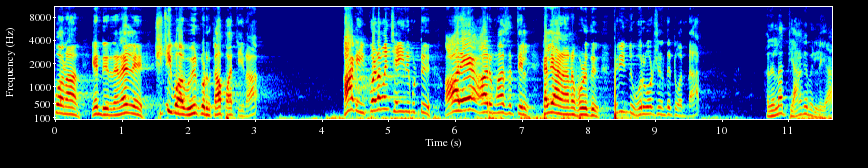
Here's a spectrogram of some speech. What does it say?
போனான் என்று இந்த நிலையிலே சிட்டிபாபு உயிர் கொடுத்து காப்பாற்றினார். ஆக இவ்வளவும் செய்துவிட்டு ஆறே ஆறு மாசத்தில் கல்யாணம் ஆன பொழுது பிரிந்து ஒரு வருஷம் இருந்துட்டு வந்தார். அதெல்லாம் தியாகம் இல்லையா?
